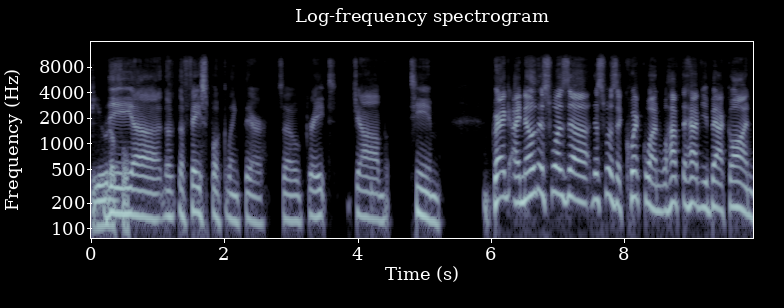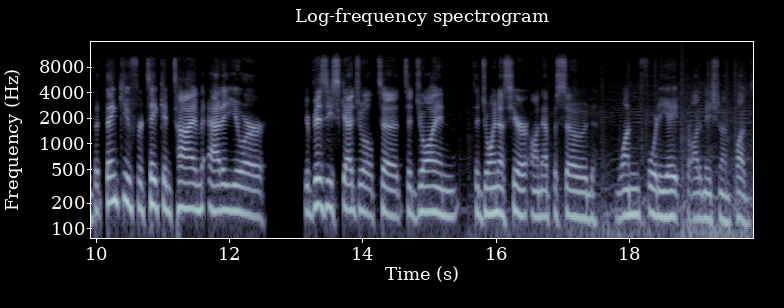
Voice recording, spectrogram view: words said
Beautiful. the uh the the Facebook link there. So great job, team. Greg, I know this was a this was a quick one. We'll have to have you back on, but thank you for taking time out of your your busy schedule to to join to join us here on episode 148 for Automation Unplugged.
